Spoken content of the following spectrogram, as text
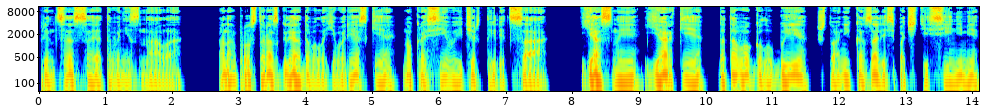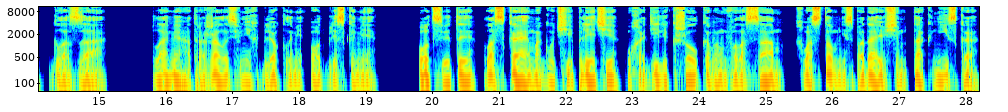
Принцесса этого не знала. Она просто разглядывала его резкие, но красивые черты лица. Ясные, яркие, до того голубые, что они казались почти синими, глаза. Пламя отражалось в них блеклыми отблесками. Отцветы, лаская могучие плечи, уходили к шелковым волосам, хвостом не спадающим так низко,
